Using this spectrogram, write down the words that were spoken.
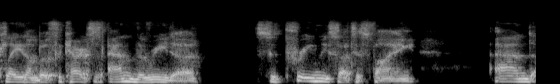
played on both the characters and the reader, supremely satisfying. And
